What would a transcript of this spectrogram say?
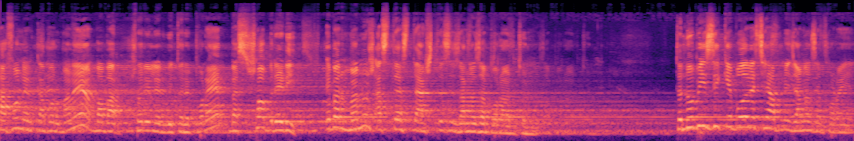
কাফনের কাপড় বানায় বাবার শরীরের ভিতরে পরে, ব্যাস সব রেডি এবার মানুষ আস্তে আস্তে আসতেছে জানাজা পড়ার জন্য। তো নবীজিকে বলেছে, আপনি জানাজা পড়াইয়া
